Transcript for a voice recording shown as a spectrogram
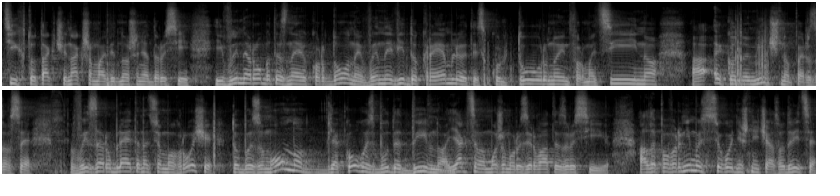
ті, хто так чи інакше має відношення до Росії. І ви не робите з нею кордони, ви не відокремлюєтесь культурно, інформаційно, економічно, перш за все. Ви заробляєте на цьому гроші, то безумовно для когось буде дивно. А як це ми можемо розірвати з Росією? Але повернімось в сьогоднішній час. От дивіться,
